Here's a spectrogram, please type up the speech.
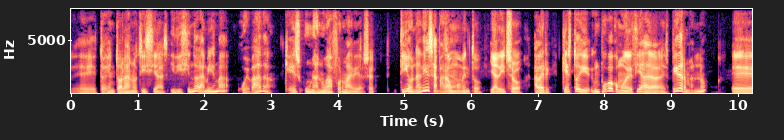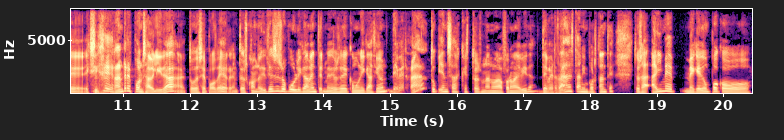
eh, en todas las noticias y diciendo la misma huevada, que es una nueva forma de vida. O sea, tío, nadie se ha parado un momento y ha dicho, a ver, que estoy un poco como decía Spider-Man, ¿no? Eh, exige gran responsabilidad todo ese poder. Entonces, cuando dices eso públicamente en medios de comunicación, ¿de verdad tú piensas que esto es una nueva forma de vida? ¿De verdad es tan importante? Entonces, ahí me, me quedé un poco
